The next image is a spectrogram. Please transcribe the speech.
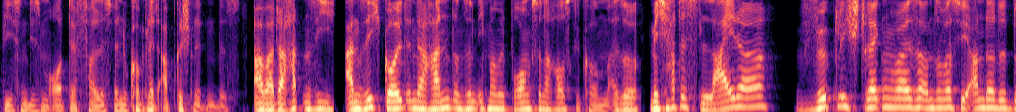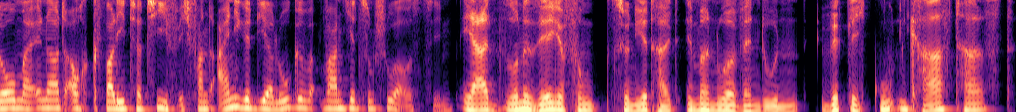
Wie es in diesem Ort der Fall ist, wenn du komplett abgeschnitten bist. Aber da hatten sie an sich Gold in der Hand und sind nicht mal mit Bronze nach Haus gekommen. Also mich hat es leider wirklich streckenweise an sowas wie Under the Dome erinnert, auch qualitativ. Ich fand einige Dialoge waren hier zum Schuhe ausziehen. Ja, so eine Serie funktioniert halt immer nur, wenn du einen wirklich guten Cast hast,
